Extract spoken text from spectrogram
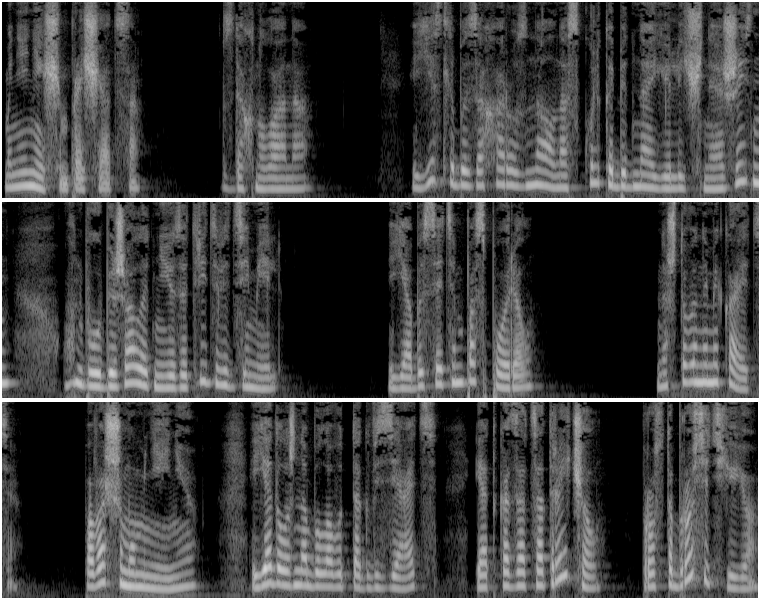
«Мне не с чем прощаться», — вздохнула она. Если бы Захар узнал, насколько бедна ее личная жизнь, он бы убежал от нее за три земель. Я бы с этим поспорил. На что вы намекаете? По вашему мнению, я должна была вот так взять и отказаться от Рэйчел? Просто бросить ее?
